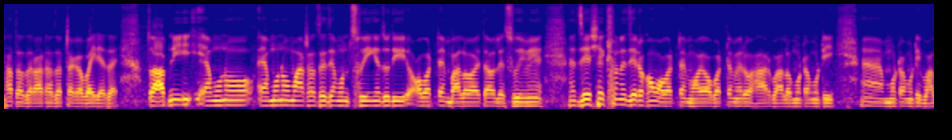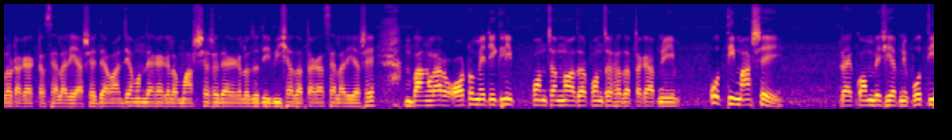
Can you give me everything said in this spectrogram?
সাত হাজার, আট হাজার টাকা বাইরে যায়। তো আপনি এমনও এমনও মাস আছে যেমন সুইংয়ে যদি ওভার টাইম ভালো হয়, তাহলে সুইংয়ে যে সেকশনে যেরকম ওভার টাইম হয় ওভার টাইমেরও হার ভালো মোটামুটি মোটামুটি ভালো টাকা একটা স্যালারি আসে। যেমন- দেখা গেল মাস শেষে দেখা গেল যদি বিশ হাজার টাকা স্যালারি আসে, বাংলার অটোমেটিকলি পঞ্চান্ন হাজার, পঞ্চাশ হাজার টাকা আপনি প্রতি মাসে প্রায় কম বেশি আপনি প্রতি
